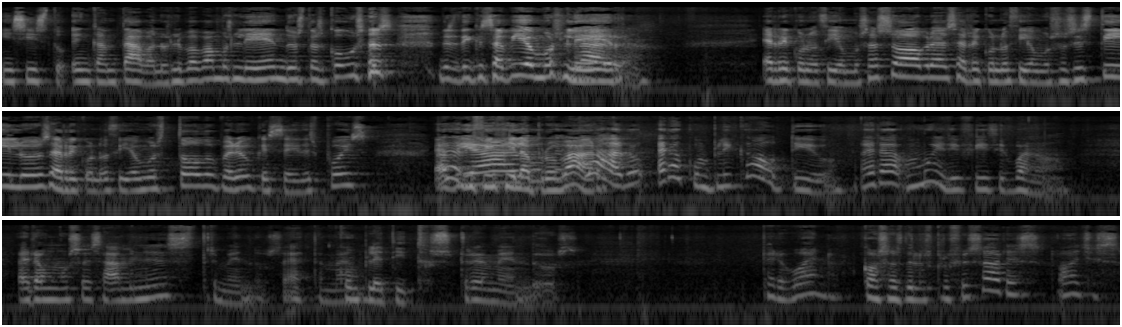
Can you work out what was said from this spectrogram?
insisto, encantaba, nos levábamos leendo estas cousas desde que sabíamos ler. Claro e reconocíamos as obras, e reconocíamos os estilos, e reconocíamos todo, pero eu que sei, despois era Había difícil aprobar. Claro, era complicado, tío. Era moi difícil, bueno, eran uns exámenes tremendos, eh, tamén. Completitos. Tremendos. Pero bueno, cosas de los profesores, oyes.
